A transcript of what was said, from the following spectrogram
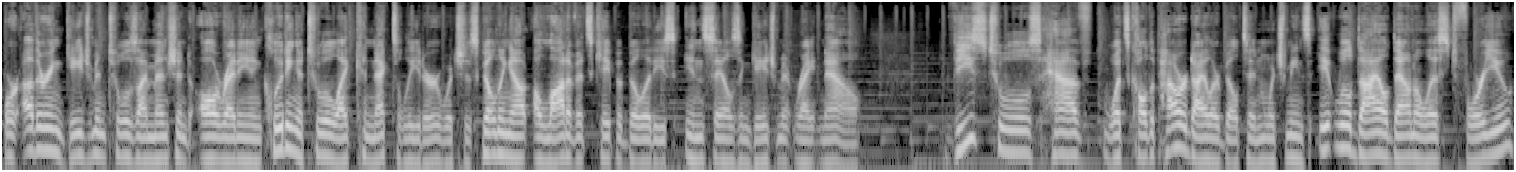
or other engagement tools I mentioned already, including a tool like Connect Leader, which is building out a lot of its capabilities in sales engagement right now. These tools have what's called a power dialer built in, which means it will dial down a list for you.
